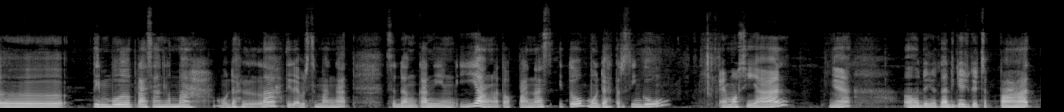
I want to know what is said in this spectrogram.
eh, timbul perasaan lemah mudah lelah tidak bersemangat sedangkan yang yang atau panas itu mudah tersinggung emosian ya uh, denyut nadinya juga cepat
